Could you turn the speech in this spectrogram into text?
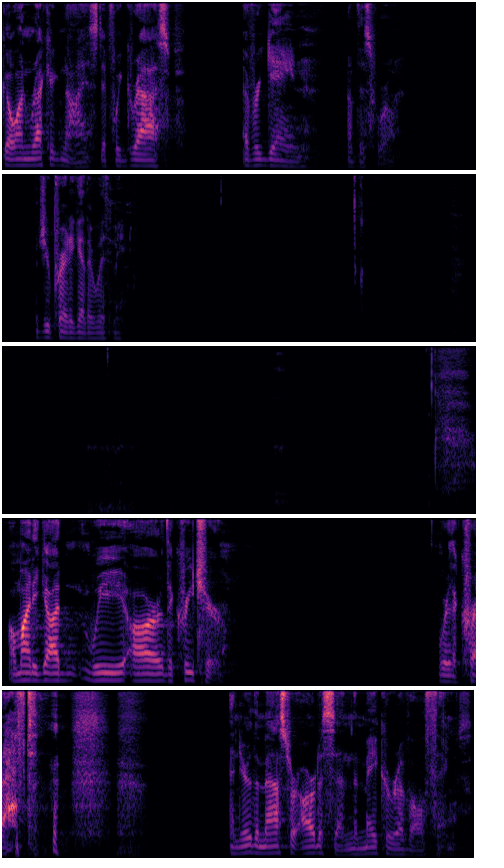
go unrecognized if we grasp every gain of this world. Would you pray together with me? Almighty God, we are the creature. We're the craft. and you're the master artisan, the maker of all things.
